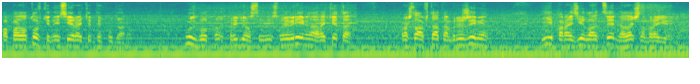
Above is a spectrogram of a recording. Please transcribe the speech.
по подготовке и нанесению ракетных ударов. Пуск был проведен своевременно, ракета прошла в штатном режиме и поразила цель на дачном районе.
